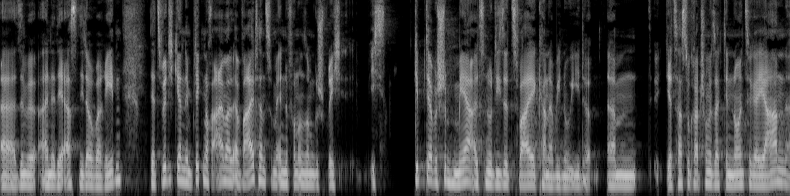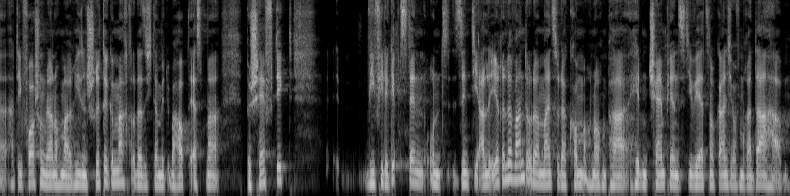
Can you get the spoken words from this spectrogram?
äh, sind wir eine der ersten, die darüber reden. Jetzt würde ich gerne den Blick noch einmal erweitern zum Ende von unserem Gespräch. Ich gibt ja bestimmt mehr als nur diese zwei Cannabinoide. Ähm, jetzt hast du gerade schon gesagt, in den 90er Jahren äh, hat die Forschung da nochmal Riesenschritte gemacht oder sich damit überhaupt erstmal beschäftigt. Wie viele gibt's denn und sind die alle irrelevant oder meinst du, da kommen auch noch ein paar Hidden Champions, die wir jetzt noch gar nicht auf dem Radar haben?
